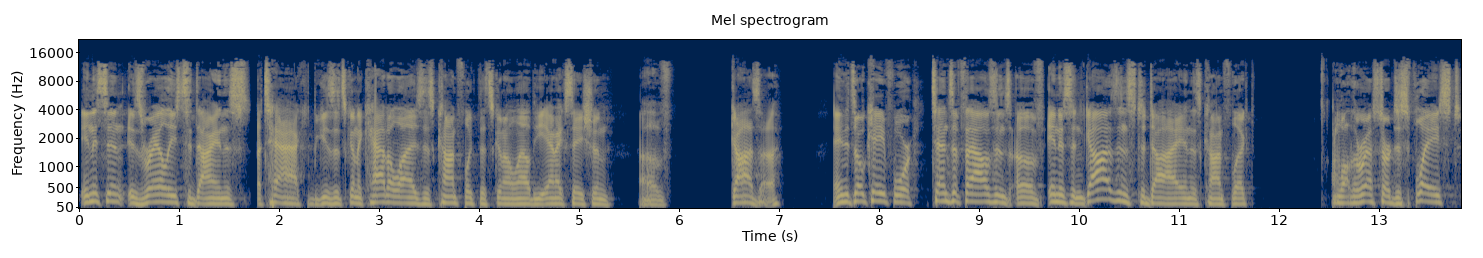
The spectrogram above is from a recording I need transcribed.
innocent Israelis to die in this attack because it's going to catalyze this conflict that's going to allow the annexation of Gaza. And it's okay for tens of thousands of innocent Gazans to die in this conflict while the rest are displaced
